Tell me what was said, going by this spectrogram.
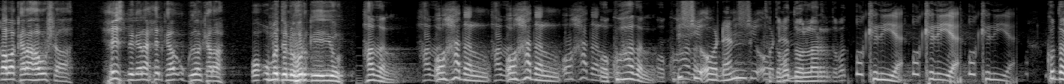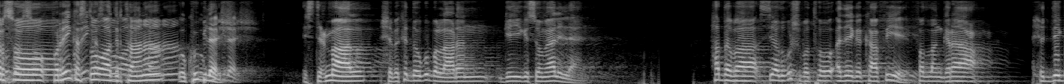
qaban kara hawshaa xisbigana xilkaa u gudan kara oo ummadda la horgeeyo. Hadal oo hadal oo hadal. Oo ku hadal. Bishii oo dhan. Toddoba dollar. Oo keliya oo keliya oo keliya. Ku darso fariin kasta oo aad dirtaana waa kuu bilaash. isticmaal shabakadda ugu ballaadhan geeyiga somalilan. Haddaba si aad ugu shubato adeega kaafiye fadlan garaac xidig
